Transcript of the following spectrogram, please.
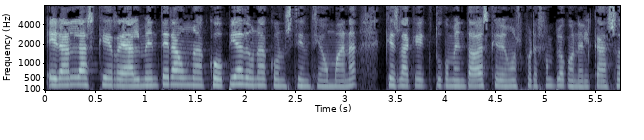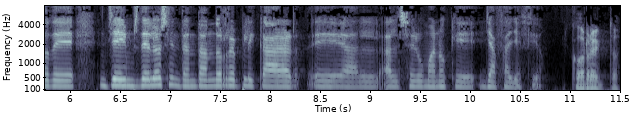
eran las que realmente era una copia de una conciencia humana, que es la que tú comentabas que vemos, por ejemplo, con el caso de James Delos intentando replicar eh, al, al ser humano que ya falleció. Correcto.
